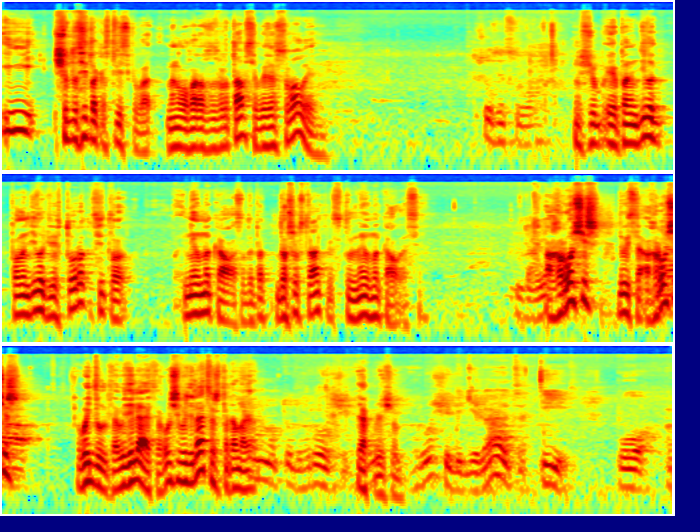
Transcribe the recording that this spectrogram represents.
І щодо світла Кострицького, минулого разу звертався, ви з'ясували? Що з'ясував? Ну, щоб е, понеділок, понеділок, вівторок світло не вмикалося, до, п'ят- до 6 ранку світло не вмикалося. Да, А я гроші ж, дивіться, а гроші ж виділиться, виділяються. Гроші виділяються ж така на. Причому тут гроші. Як гроші, причому? гроші виділяються і по е,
